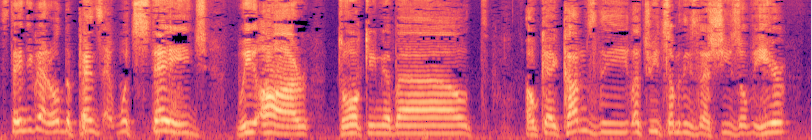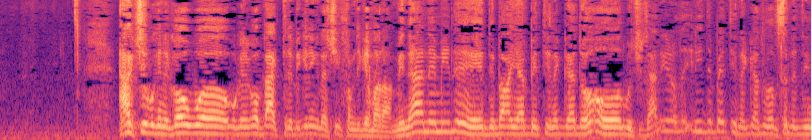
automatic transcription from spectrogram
stay in your ground. It all depends at which stage we are talking about. Okay, comes the, let's read some of these Rashis over here. Actually, we're going to go. Uh, we're going to go back to the beginning sheet from the Gemara. Minane mile debaya gadol, which you know need the Beit Din gadol of seventy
